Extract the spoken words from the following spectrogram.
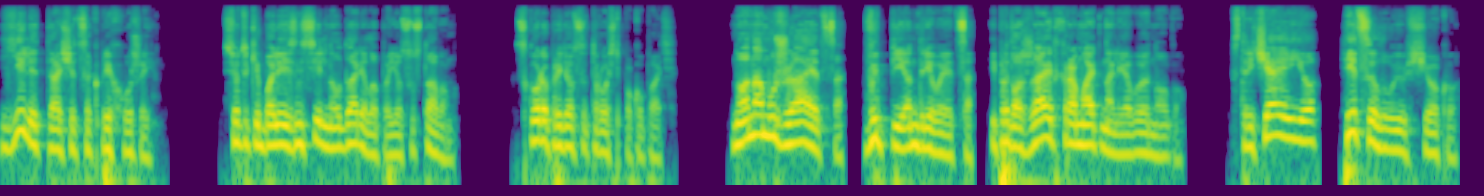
еле тащится к прихожей. Все-таки болезнь сильно ударила по ее суставам. Скоро придется трость покупать. Но она мужается, выпендривается и продолжает хромать на левую ногу. Встречаю ее и целую в щеку.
